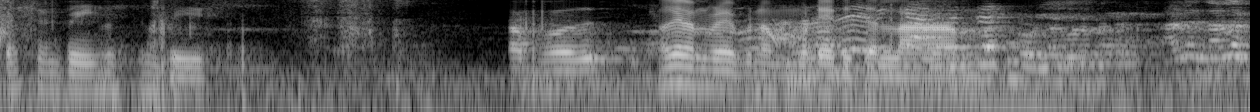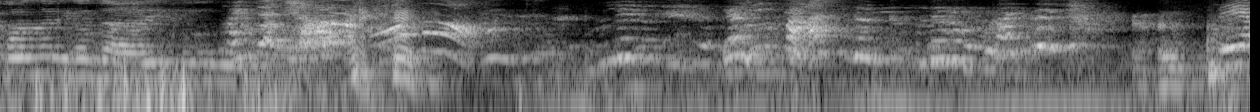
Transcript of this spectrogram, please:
கஷ்டன் பேஸ் கஷ்டன் பேஸ் ஓகே நம்ம இப்போ நம்ம முட்டை அடிச்சிடலாம் டேய்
